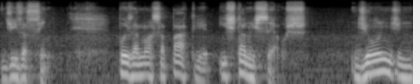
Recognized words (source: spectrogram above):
Diz assim: Pois a nossa pátria está nos céus, de onde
